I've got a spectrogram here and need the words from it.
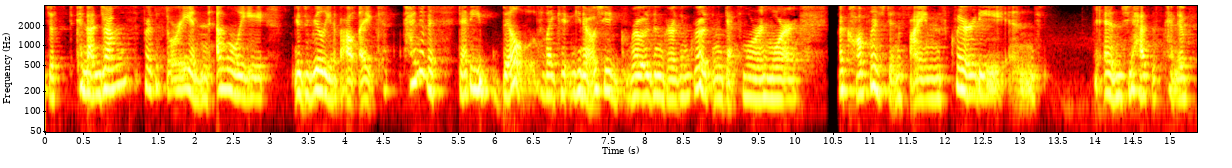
just conundrums for the story and emily is really about like kind of a steady build. Like, you know, she grows and grows and grows and gets more and more accomplished and finds clarity and and she has this kind of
